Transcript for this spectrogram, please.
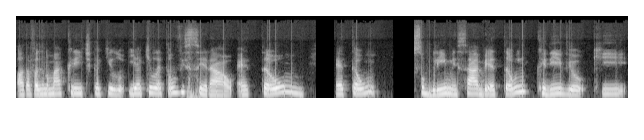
Ela tá fazendo uma crítica àquilo. E aquilo é tão visceral, é tão. É tão sublime, sabe? É tão incrível que.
